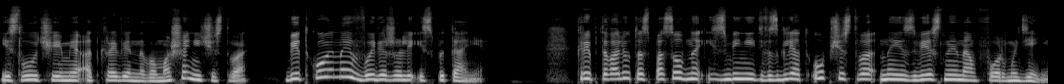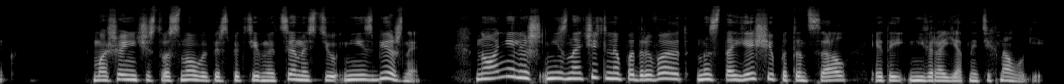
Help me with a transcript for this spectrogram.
и случаями откровенного мошенничества, биткоины выдержали испытания. Криптовалюта способна изменить взгляд общества на известные нам формы денег. Мошенничество с новой перспективной ценностью неизбежны, но они лишь незначительно подрывают настоящий потенциал этой невероятной технологии.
